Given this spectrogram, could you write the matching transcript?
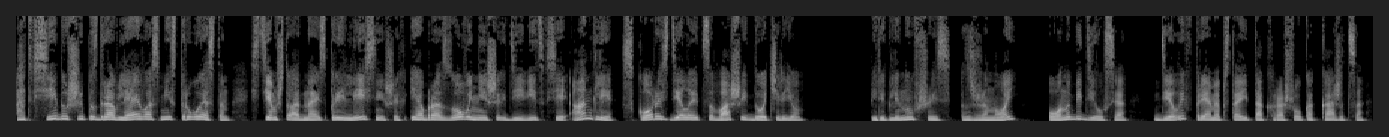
От всей души поздравляю вас, мистер Уэстон, с тем, что одна из прелестнейших и образованнейших девиц всей Англии скоро сделается вашей дочерью. Переглянувшись с женой, он убедился, дело и впрямь обстоит так хорошо, как кажется —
